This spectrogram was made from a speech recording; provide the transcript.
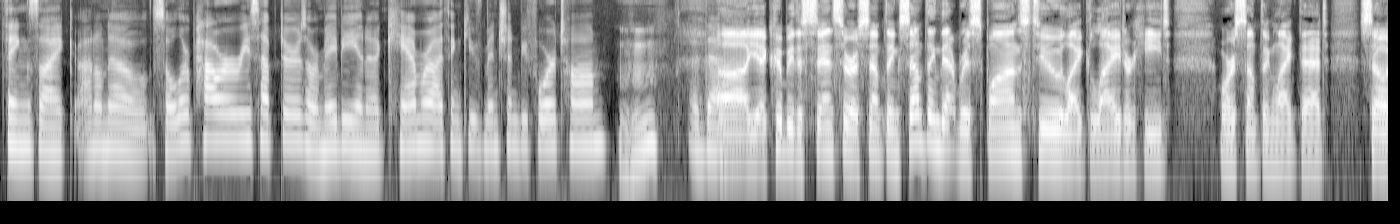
things like, I don't know, solar power receptors, or maybe in a camera, I think you've mentioned before, Tom. Mm hmm. That, uh, yeah, it could be the sensor or something, something that responds to like light or heat or something like that. So,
